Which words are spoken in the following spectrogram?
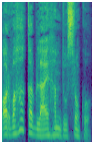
اور وہاں قرب لائے ہم دوسروں کو۔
